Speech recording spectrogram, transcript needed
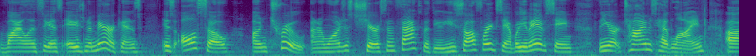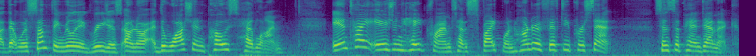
violence against Asian Americans is also untrue. And I want to just share some facts with you. You saw, for example, you may have seen the New York Times headline uh, that was something really egregious. Oh, no, the Washington Post headline Anti Asian hate crimes have spiked 150 percent since the pandemic.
